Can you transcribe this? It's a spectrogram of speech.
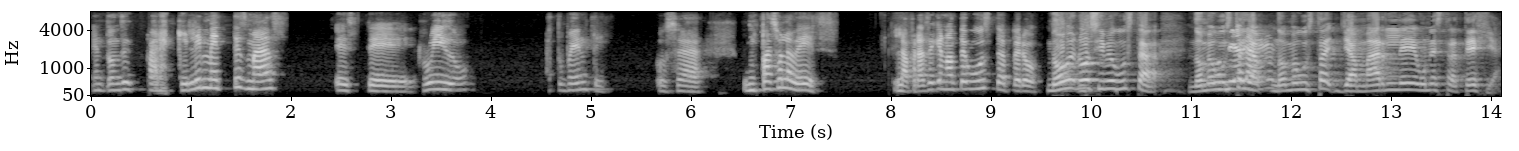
Entonces, ¿para qué le metes más este ruido a tu mente. O sea, un paso a la vez. La frase que no te gusta, pero... No, no, sí me gusta. No me gusta, no me gusta llamarle una estrategia.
